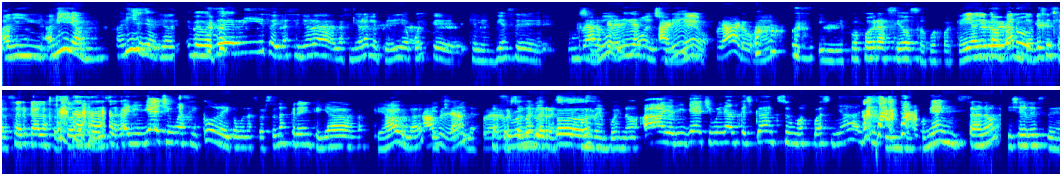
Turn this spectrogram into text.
Anilla, Anilla, me maté de risa y la señora, la señora le pedía pues que, que le enviase un claro, saludo, que le digas ¿no? Ari, claro. Y fue, fue gracioso, pues, porque ella bien campante, a veces se acerca a las personas y dice, Aniñachi, y como las personas creen que ya, que habla, habla que las, las, personas le responden, pues, ¿no? Ay, Aniñachi, mira, que somos pasñachi, y comienza, ¿no? Y ella este,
